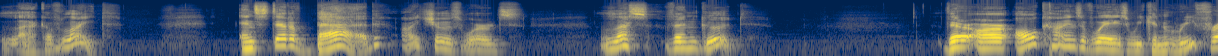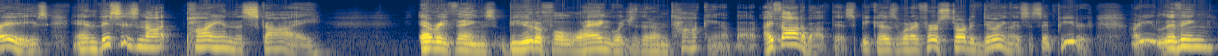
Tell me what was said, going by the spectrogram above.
lack of light. Instead of bad, I chose words less than good. There are all kinds of ways we can rephrase, and this is not pie in the sky, everything's beautiful language that I'm talking about. I thought about this because when I first started doing this, I said, Peter, are you living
